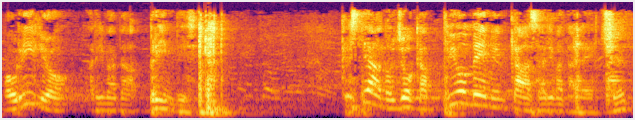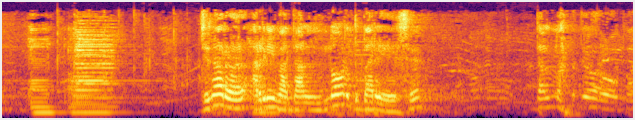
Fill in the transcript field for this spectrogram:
Maurilio arriva da Brindisi. Cristiano gioca più o meno in casa, arriva da Lecce. Gennaro arriva dal nord barese, dal nord Europa,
